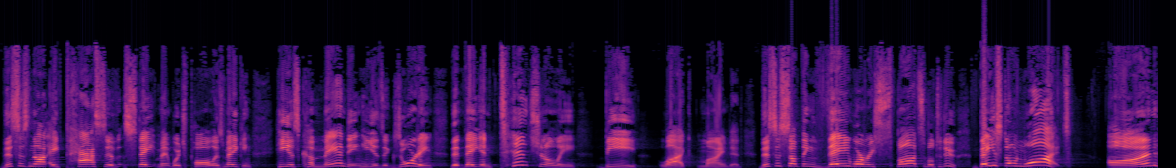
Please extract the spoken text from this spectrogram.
this is not a passive statement which Paul is making. He is commanding, he is exhorting that they intentionally be like minded. This is something they were responsible to do. Based on what? On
